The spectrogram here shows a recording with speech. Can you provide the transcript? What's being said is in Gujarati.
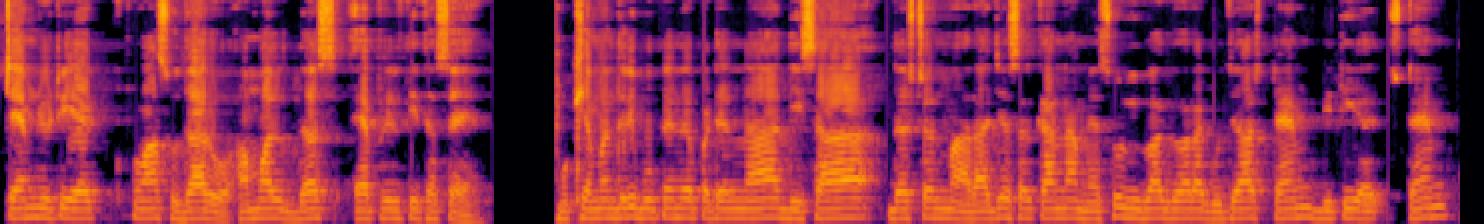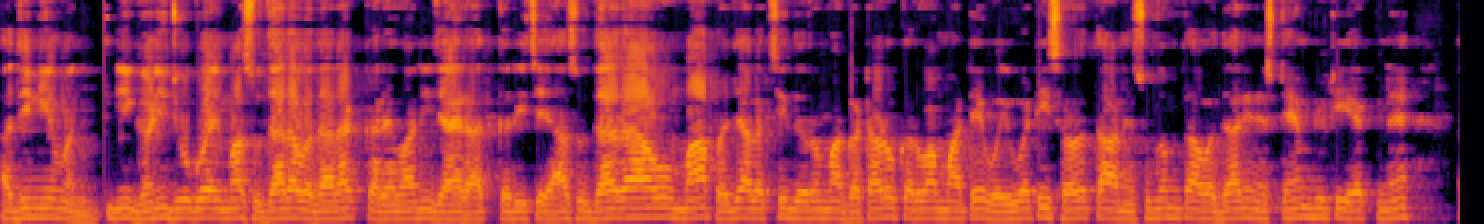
સ્ટેમ્પ ડ્યુટી એક્ટમાં સુધારો અમલ દસ એપ્રિલથી થશે. મુખ્યમંત્રી ભૂપેન્દ્ર પટેલના દિશા દર્શનમાં રાજ્ય સરકારના મહેસૂલ વિભાગ દ્વારા ગુજરાત સ્ટેમ્પ ડ્યુટી, સ્ટેમ્પ અધિનિયમની ઘણી જોગવાઈમાં સુધારા વધારા કરવાની જાહેરાત કરી છે. આ સુધારાઓમાં પ્રજાલક્ષી દરોમાં ઘટાડો કરવા માટે વહીવટી સરળતા અને સુગમતા વધારીને સ્ટેમ્પ ડ્યુટી એક્ટને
